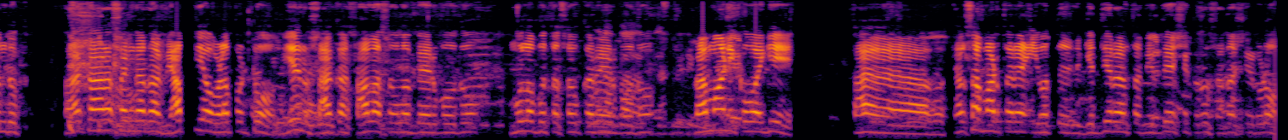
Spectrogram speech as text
ಒಂದು ಸಹಕಾರ ಸಂಘದ ವ್ಯಾಪ್ತಿಯ ಒಳಪಟ್ಟು ಏನು ಸಾಕ ಸಾಲ ಸೌಲಭ್ಯ ಇರ್ಬೋದು, ಮೂಲಭೂತ ಸೌಕರ್ಯ ಇರ್ಬೋದು, ಪ್ರಾಮಾಣಿಕವಾಗಿ ಕೆಲಸ ಮಾಡ್ತಾರೆ. ಇವತ್ತು ಗೆದ್ದಿರೋಂಥ ನಿರ್ದೇಶಕರು, ಸದಸ್ಯರುಗಳು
